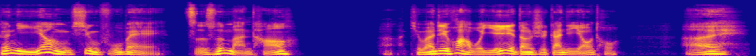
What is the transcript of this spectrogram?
跟你一样幸福呗，子孙满堂。”啊，听完这话，我爷爷当时赶紧摇头：“哎，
